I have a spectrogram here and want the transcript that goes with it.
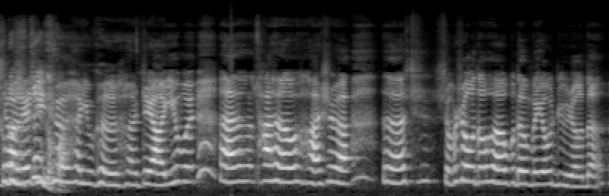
说的是这个话。有可能这样，因为啊，他还是呃，什么时候都不能没有女人的。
